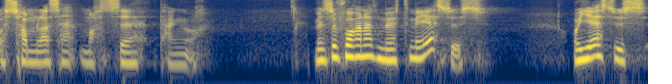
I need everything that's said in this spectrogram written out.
og samla seg masse penger. Men så får han et møte med Jesus. Og Jesus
